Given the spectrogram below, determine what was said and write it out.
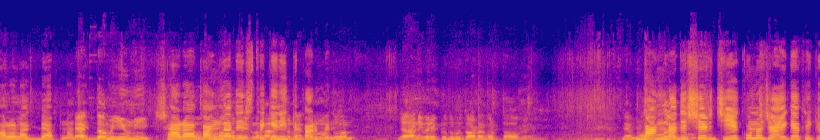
ভালো লাগবে আপনাদের। একদম ইউনিক সারা বাংলাদেশ থেকে নিতে পারবেন। যারা নেবেন একটু দ্রুত অর্ডার করতে হবে। বাংলাদেশের যে কোনো জায়গা থেকে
